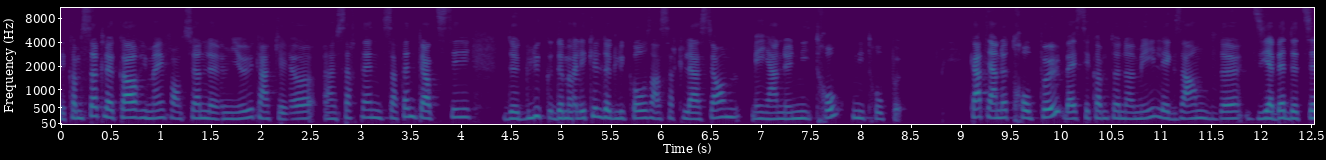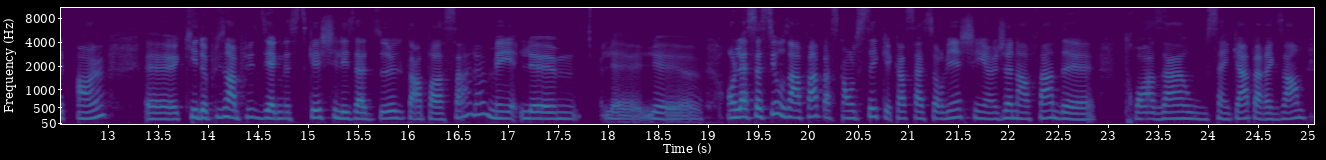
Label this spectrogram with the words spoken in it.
C'est comme ça que le corps humain fonctionne le mieux quand il y a une certaine quantité de, de molécules de glucose en circulation, mais il n'y en a ni trop, ni trop peu. Quand il y en a trop peu, ben, c'est comme tu as nommé l'exemple de diabète de type 1, euh, qui est de plus en plus diagnostiqué chez les adultes en passant, mais le, le, on l'associe aux enfants parce qu'on le sait que quand ça survient chez un jeune enfant de 3 ans ou 5 ans, par exemple,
